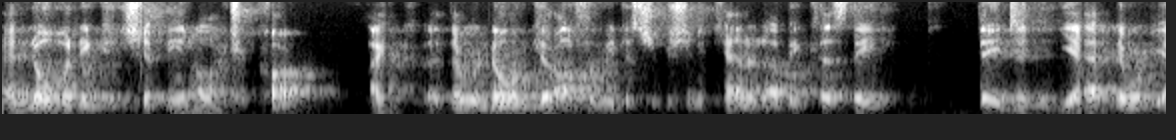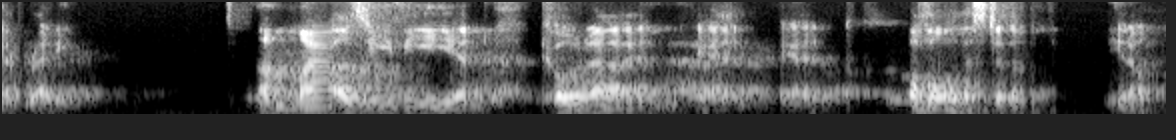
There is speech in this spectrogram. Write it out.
And nobody could ship me an electric car. I, there were no one could offer me distribution in Canada because they they didn't yet they weren't yet ready. Um, Miles EV and Coda and, and and a whole list of them. You know,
